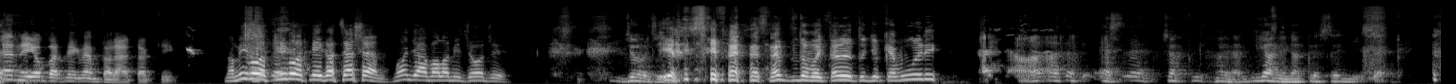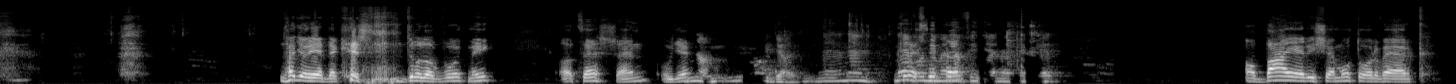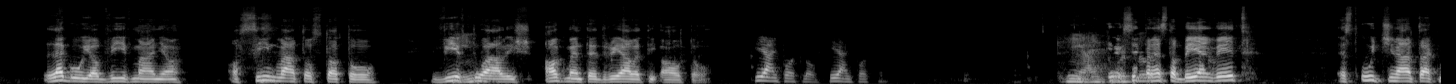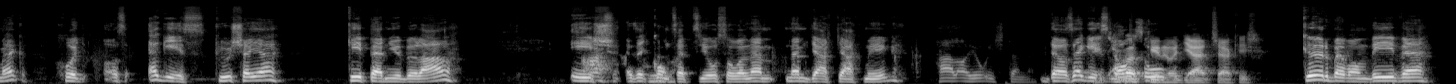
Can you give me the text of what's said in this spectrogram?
Ennél jobbat még nem találtak ki. Na mi volt, mi volt még a cesen? Mondjál valamit, Georgi. Georgi. Kérlek szépen, ezt nem tudom, hogy felül tudjuk-e múlni. Hát, ezt csak Janinak köszönjétek. Nagyon érdekes dolog volt még a CES-en, ugye? Na, mondjad, nem, nem, nem mondom el a figyelmeteket. A Bayerische Motorwerk legújabb vívmánya a színváltoztató virtuális augmented reality autó. Hiánypotló, hiánypotló. Kérlek szépen ezt a BMW-t, ezt úgy csinálták meg, hogy az egész külseje képernyőből áll, és Ah, ez egy koncepció, szóval nem, nem gyártják még, Hála a jó Istennek. de az egész Csak azt autó kéne, hogy gyártsák is. körbe van véve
